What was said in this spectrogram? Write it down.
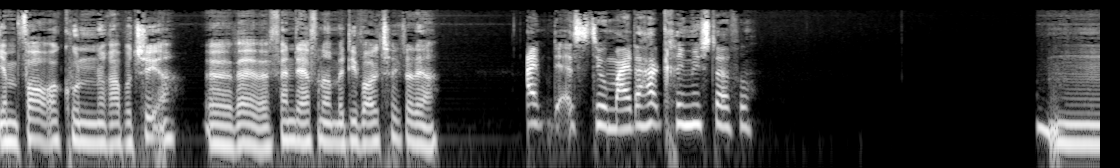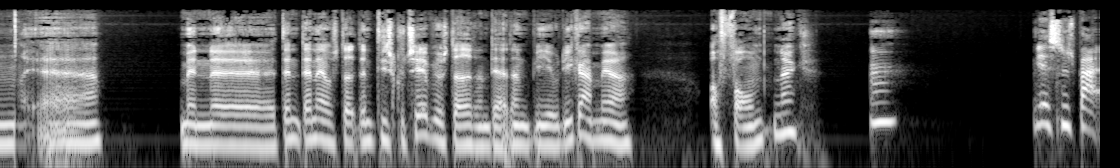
Jamen for at kunne rapportere, øh, hvad, hvad fanden det er for noget med de voldtægter der. Ej, det- altså, det er jo mig, der har krimistoffet. Mm, ja, men øh, den, den er jo stadig, den diskuterer vi jo stadig, den der. Den, vi er jo lige i gang med at, at forme den, ikke? Jeg synes bare,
